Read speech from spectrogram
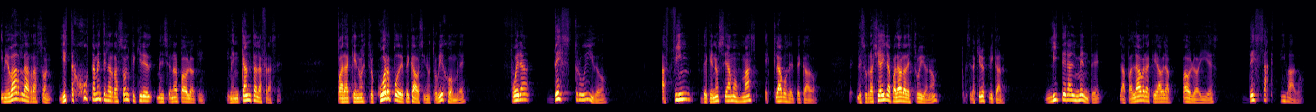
y me va a dar la razón, y esta justamente es la razón que quiere mencionar Pablo aquí, y me encanta la frase, para que nuestro cuerpo de pecados y nuestro viejo hombre fuera destruido a fin de que no seamos más esclavos del pecado. Le subrayé ahí la palabra destruido, ¿no? Porque se las quiero explicar. Literalmente, la palabra que habla Pablo ahí es desactivado.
